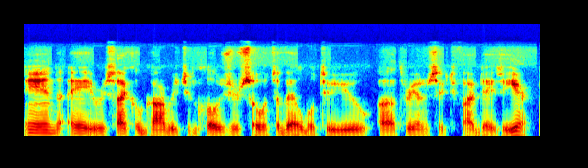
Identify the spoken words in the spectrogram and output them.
in a recycled garbage enclosure so it's available to you uh, 365 days a year.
